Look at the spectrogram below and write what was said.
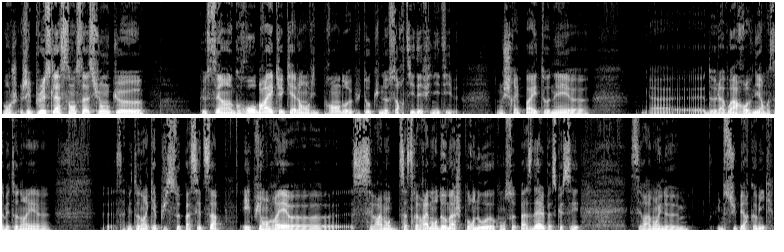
Bon, j'ai plus la sensation que que c'est un gros break qu'elle a envie de prendre plutôt qu'une sortie définitive. Donc je serais pas étonné euh, euh, de la voir revenir. Moi, ça m'étonnerait, euh, ça m'étonnerait qu'elle puisse se passer de ça. Et puis en vrai, c'est vraiment, ça serait vraiment dommage pour nous qu'on se passe d'elle parce que c'est, c'est vraiment une, une super comique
